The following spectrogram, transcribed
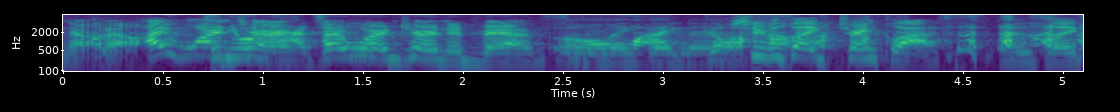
Good tip. no, no. I warned you her. I warned her in advance. Oh, my my goodness. god. She was like, drink less. I was like,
